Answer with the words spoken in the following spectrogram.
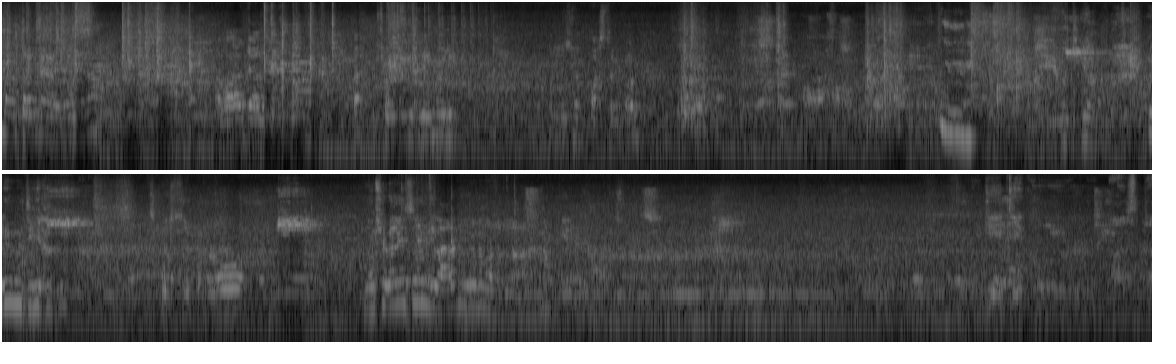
मात्रा में आ जाएगी ना। आवाज़ ज़्यादा आह, छोटी सी प्लेट मेरी। इसमें पास्ता निकाल उई, ये बच गया ये बच गया इसको इससे पकड़ो वो शक्ल इसने दिखा रहा मुझे ना मदद लगा रहा है ना अकेले ये देखो पास्ता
